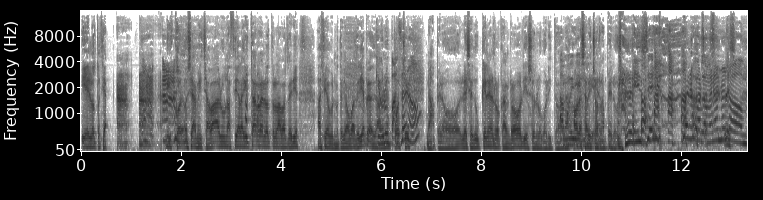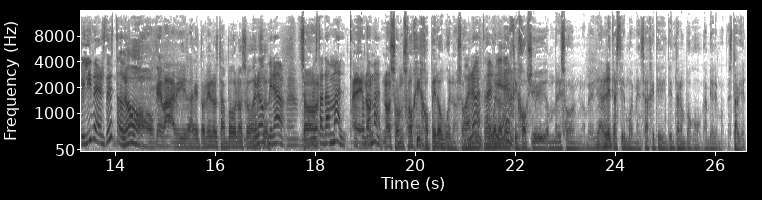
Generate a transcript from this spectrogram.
y el otro hacía ah, ah. Co- o sea mi chaval uno hacía la guitarra el otro la batería hacía no teníamos batería pero el grupazo, coche ¿no? no pero les eduqué en el rock and roll y eso es lo bonito Ah, ahora, ahora se han hecho raperos ¿En serio? bueno, por lo menos no Les- son believers de estos. no que va ni reggaetoneros tampoco no son Bueno, son- mira, son- no está tan mal. No eh, está no, tan mal. no, son, son hijoperos buenos, son Bueno, muy, muy buenos de sí, hombre, son, hombre, las letras tienen buen mensaje, tienen, intentan un poco cambiar el mundo, está bien.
